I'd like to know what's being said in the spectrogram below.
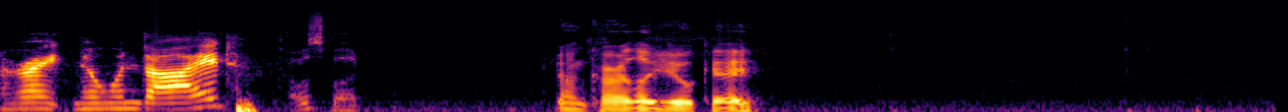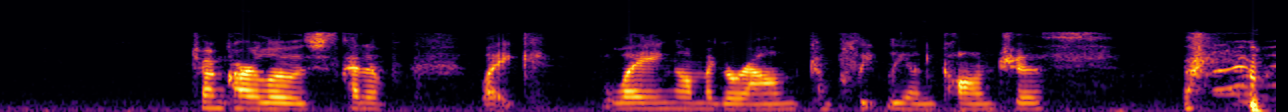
All right, no one died. That was fun. Giancarlo, you okay? Giancarlo is just kind of like laying on the ground, completely unconscious.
